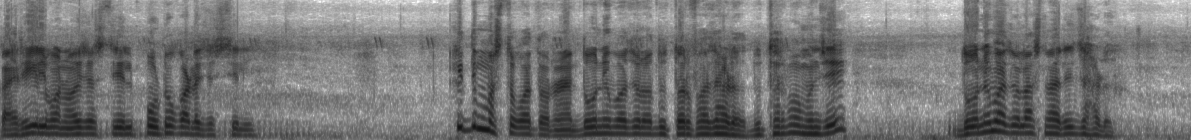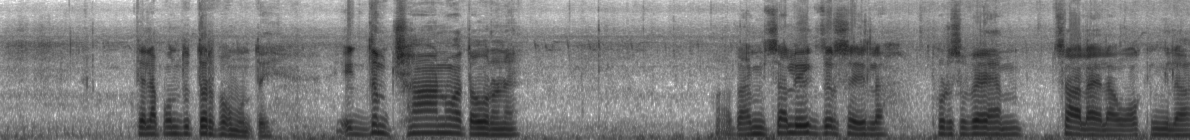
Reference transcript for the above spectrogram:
काय रील बनवायचे असतील फोटो काढायचे असतील. किती मस्त वातावरण आहे. दोन्ही बाजूला दुतर्फा झाडं. दुतर्फा म्हणजे दोन्ही बाजूला असणारी झाडं. त्याला आपण दुतर्फा म्हणतो आहे एकदम छान वातावरण आहे. आता आम्ही चालू एक्झरसाईजला थोडंसं व्यायाम चालायला वॉकिंगला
